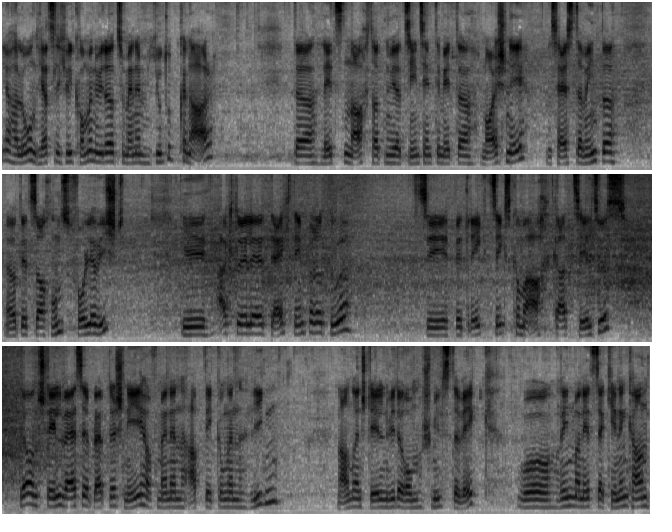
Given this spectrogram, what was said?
Ja, hallo und herzlich willkommen wieder zu meinem YouTube-Kanal. Der letzten Nacht hatten wir 10 cm Neuschnee, das heißt der Winter hat jetzt auch uns voll erwischt. Die aktuelle Teichtemperatur, sie beträgt 6,8 Grad Celsius. Ja, und stellenweise bleibt der Schnee auf meinen Abdeckungen liegen. An anderen Stellen wiederum schmilzt er weg, worin man jetzt erkennen kann,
